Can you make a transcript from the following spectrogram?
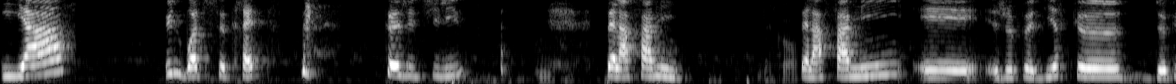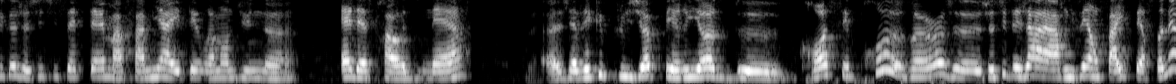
Il y a une boîte secrète que j'utilise. Mm. C'est la famille. C'est la famille et je peux dire que depuis que je suis sur cette thème, ma famille a été vraiment d'une euh, aide extraordinaire. Euh, j'ai vécu plusieurs périodes de grosses épreuves. Hein. Je, suis déjà arrivée en faillite personnelle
